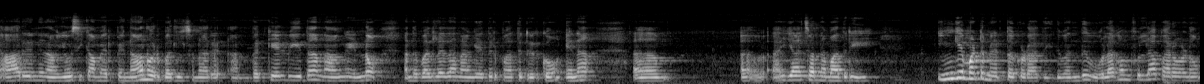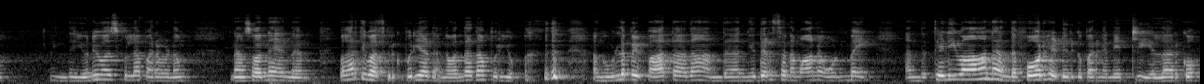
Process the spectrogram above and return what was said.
யாருன்னு நான் யோசிக்காமல் இருப்பேனான்னு ஒரு பதில் சொன்னார். அந்த கேள்வியை தான் நாங்கள் இன்னும் அந்த பதிலை தான் நாங்கள் எதிர்பார்த்துட்டு இருக்கோம். ஏன்னா ஐயா சொன்ன மாதிரி இங்கே மட்டும் நிறுத்தக்கூடாது. இது வந்து உலகம் ஃபுல்லாக பரவணும். இந்த யூனிவர்ஸ் ஃபுல்லாக பரவணும். நான் சொன்னேன் இந்த பாரதி பாஸ்கருக்கு புரியாது அங்கே வந்தால் தான் புரியும். அங்கே உள்ளே போய் பார்த்தா தான் அந்த நிதர்சனமான உண்மை அந்த தெளிவான அந்த ஃபோர்ஹெட் இருக்குது பாருங்கள் நெற்றி எல்லாருக்கும்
